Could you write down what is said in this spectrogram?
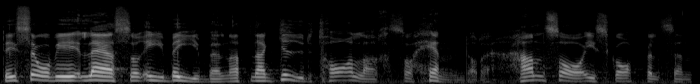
Det är så vi läser i Bibeln att när Gud talar så händer det. Han sa i skapelsen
